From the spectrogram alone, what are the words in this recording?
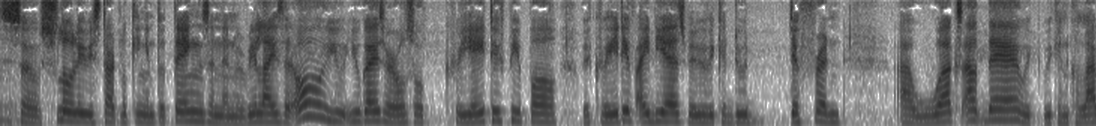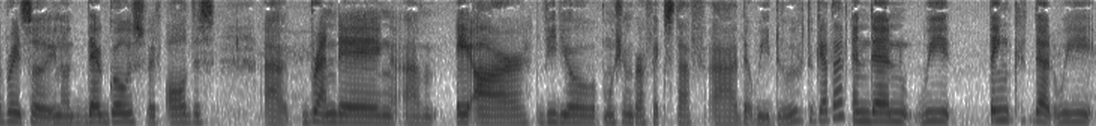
So slowly we start looking into things, and then we realize that oh, you you guys are also creative people with creative ideas. Maybe we could do different uh, works out there. We we can collaborate. So you know, there goes with all this. Uh, branding, um, AR, video, motion graphic stuff uh, that we do together, and then we think that we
